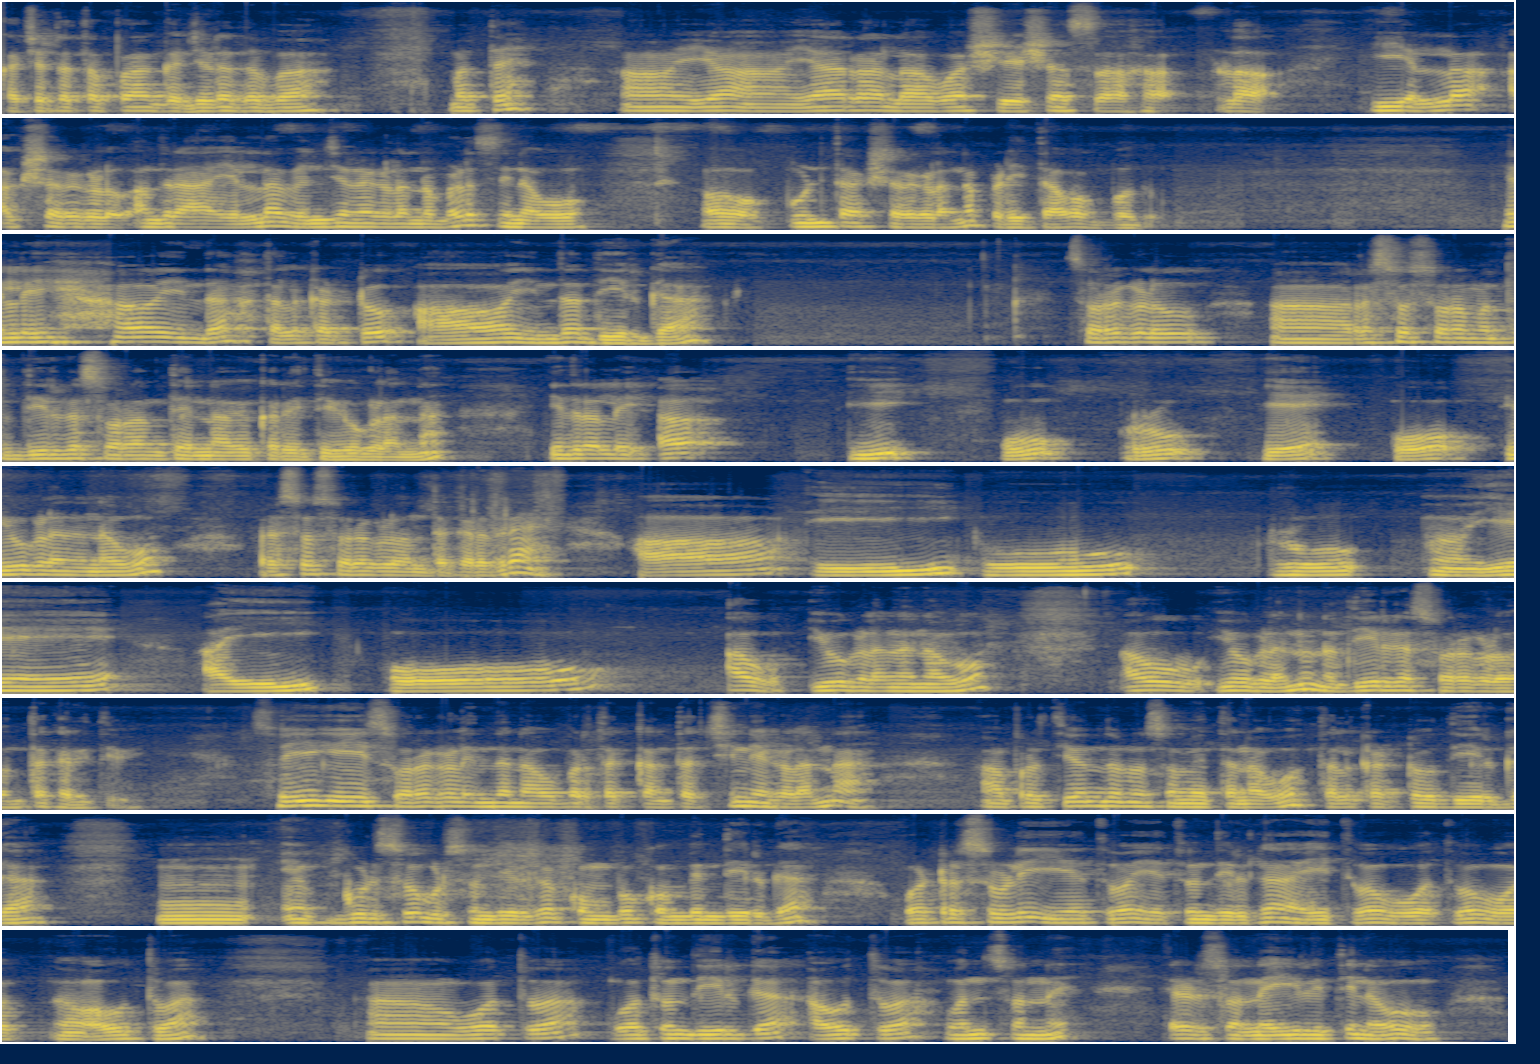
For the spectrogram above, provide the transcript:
ಕಚಟ ತಪ, ಗಜಡ ದಬ, ಮತ್ತು ಯಾ, ಯಾರ, ಲಾವ, ಶೇಷ, ಸಹ, ಳ ಈ ಎಲ್ಲ ಅಕ್ಷರಗಳು, ಅಂದರೆ ಆ ಎಲ್ಲ ವ್ಯಂಜನಗಳನ್ನು ಬಳಸಿ ನಾವು ಕುಣಿತಾಕ್ಷರಗಳನ್ನು ಪಡೀತಾ ಹೋಗ್ಬೋದು. ಇಲ್ಲಿ ಹ ಇಂದ ತಲೆಕಟ್ಟು, ಆ, ಇಂದ ದೀರ್ಘ. ಸ್ವರಗಳು ಹ್ರಸ್ವ ಸ್ವರ ಮತ್ತು ದೀರ್ಘ ಸ್ವರ ಅಂತ ಏನು ನಾವು ಕರಿತೀವಿ ಇವುಗಳನ್ನು. ಇದರಲ್ಲಿ, ಅ, ಇ, ಉ, ರು, ಎ, ಓ, ಇವುಗಳನ್ನು ನಾವು ಹ್ರಸ್ವ ಸ್ವರಗಳು ಅಂತ ಕರೆದ್ರೆ, ಆ ಇ ಉ ರು ಎ, ಐ, ಓ, ಔ ಇವುಗಳನ್ನು ನಾವು ಔ ಇವುಗಳನ್ನು ನಾವು ದೀರ್ಘ ಸ್ವರಗಳು ಅಂತ ಕರಿತೀವಿ. ಸೊ, ಹೀಗೆ ಈ ಸ್ವರಗಳಿಂದ ನಾವು ಬರ್ತಕ್ಕಂಥ ಚಿಹ್ನೆಗಳನ್ನು ಪ್ರತಿಯೊಂದನ್ನು ಸಮೇತ ನಾವು ತಲಕಟ್ಟು, ದೀರ್ಘ ಗುಡ್ಸು ಗುಡ್ಸುನ್ ದೀರ್ಘ, ಕೊಂಬು, ಕೊಂಬಿನ ದೀರ್ಘ ಒಟ್ರಸುಳಿ ಏತ್ವ ಏತುನ್ ದೀರ್ಘ ಐತ್ವ ಓತ್ವ ಓತ್ ಔತ್ವ ಓತ್ವ ಓತುನ್ ದೀರ್ಘ ಔತ್ವ ಒಂದು ಸೊನ್ನೆ ಎರಡು ಸೊನ್ನೆ, ಈ ರೀತಿ ನಾವು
